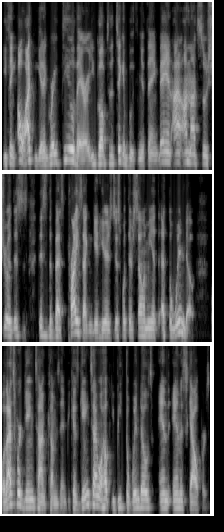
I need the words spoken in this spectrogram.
You think, oh, I can get a great deal there. Or you go up to the ticket booth and you're thinking, man, I, am not so sure this is this is the best price I can get here. Is just what they're selling me at, at the window. Well, that's where game time comes in because game time will help you beat the windows and, and the scalpers.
